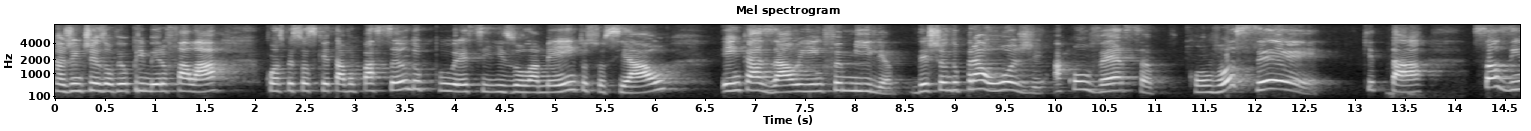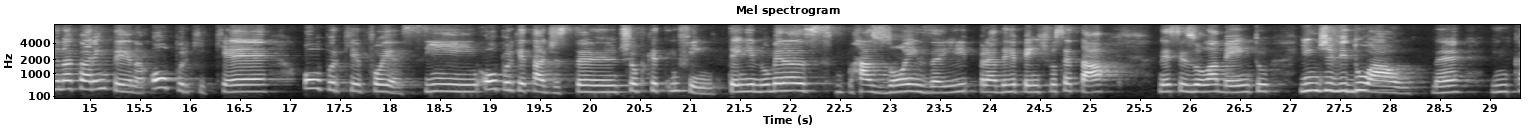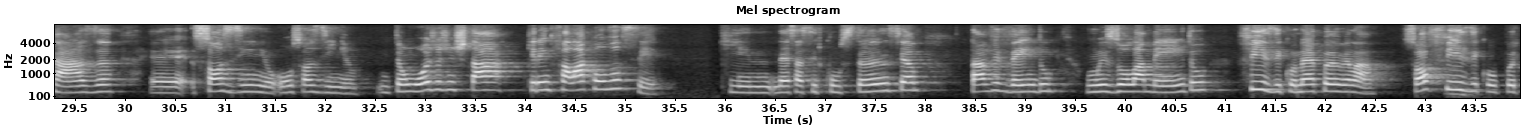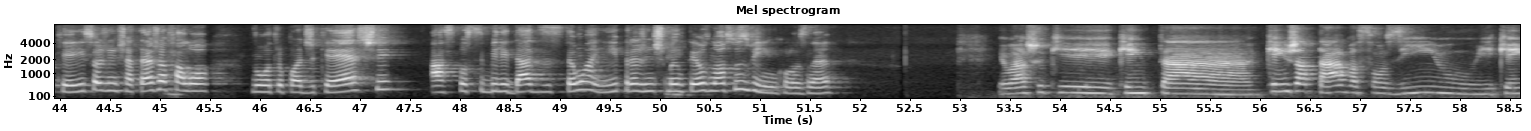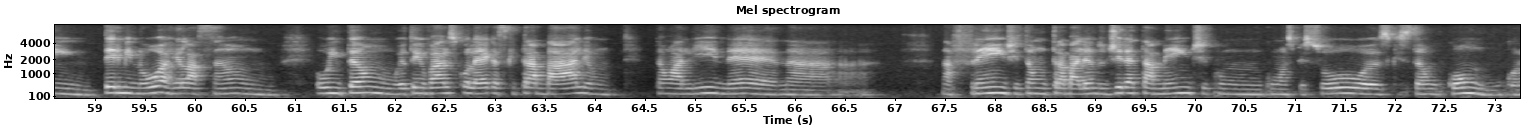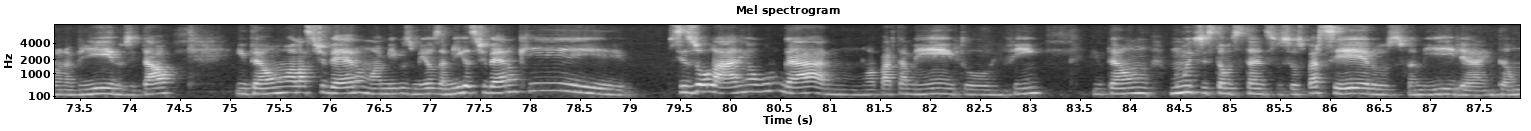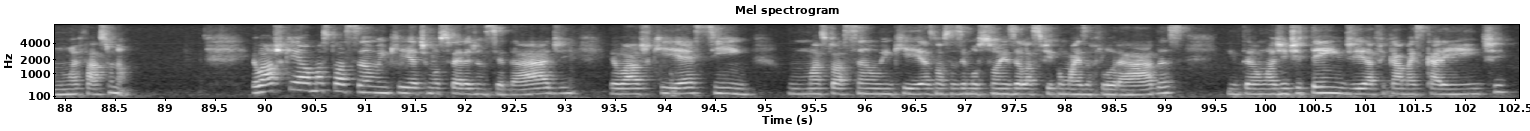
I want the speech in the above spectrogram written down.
a gente resolveu primeiro falar com as pessoas que estavam passando por esse isolamento social em casal e em família, deixando para hoje a conversa com você que está sozinho na quarentena, ou porque quer, ou porque foi assim, ou porque está distante, ou porque, enfim, tem inúmeras razões aí para de repente você estar tá nesse isolamento individual, né, em casa, é, sozinho ou sozinha. Então hoje a gente está querendo falar com você que nessa circunstância está vivendo um isolamento físico, né, Pamela? Só físico, porque isso a gente até já falou no outro podcast, as possibilidades estão aí para a gente manter os nossos vínculos, né? Eu acho que quem tá, quem já estava sozinho e quem terminou a relação, ou então eu tenho vários colegas que trabalham, estão ali, né, na, na frente, estão trabalhando diretamente com, com as pessoas que estão com o coronavírus e tal. Então elas tiveram, amigos meus, amigas tiveram que se isolar em algum lugar, num apartamento, enfim. Então, muitos estão distantes dos seus parceiros, família, então não é fácil não. Eu acho que é uma situação em que a atmosfera é de ansiedade, eu acho que é sim uma situação em que as nossas emoções elas ficam mais afloradas, então a gente tende a ficar mais carente,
